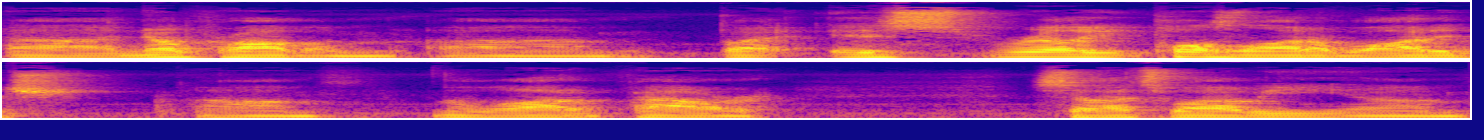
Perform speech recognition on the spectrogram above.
uh, no problem. Um, but it's really pulls a lot of wattage, um, a lot of power. So that's why we um,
